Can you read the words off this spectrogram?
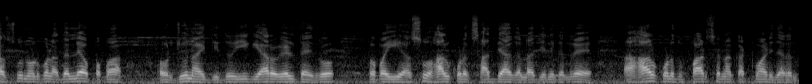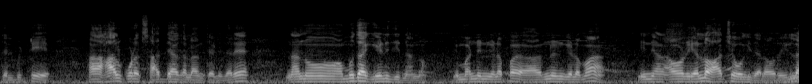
ಹಸು ನೋಡ್ಕೊಂಡು ಅದಲ್ಲೇ ಪಾಪ ಅವ್ರ ಜೂನ್ ಆಯ್ತಿದ್ದು ಈಗ ಯಾರೋ ಹೇಳ್ತಾ ಇದ್ರು ಪಾಪ ಈ ಹಸು ಹಾಲು ಕೊಡೋಕ್ಕೆ ಸಾಧ್ಯ ಆಗಲ್ಲ. ಅದೇನಕ್ಕಂದರೆ ಆ ಹಾಲು ಕೊಡೋದು ಪಾರ್ಟ್ಸನ್ನು ಕಟ್ ಮಾಡಿದ್ದಾರೆ ಅಂತ ಹೇಳ್ಬಿಟ್ಟು ಆ ಹಾಲು ಕೊಡೋಕ್ಕೆ ಸಾಧ್ಯ ಆಗಲ್ಲ ಅಂತ ಹೇಳಿದ್ದಾರೆ. ನಾನು ಅಮ್ಮದಾಗಿ ಹೇಳಿದ್ದೀನಿ ನಾನು. ನಿಮ್ಮ ಅಣ್ಣನ ಹೇಳಪ್ಪ ಅಣ್ಣನ ಗೆಳಮ್ಮ ನಿನ್ನ ಅವ್ರು ಎಲ್ಲೋ ಆಚೆ ಹೋಗಿದ್ದಾರೆ. ಅವ್ರು ಇಲ್ಲ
